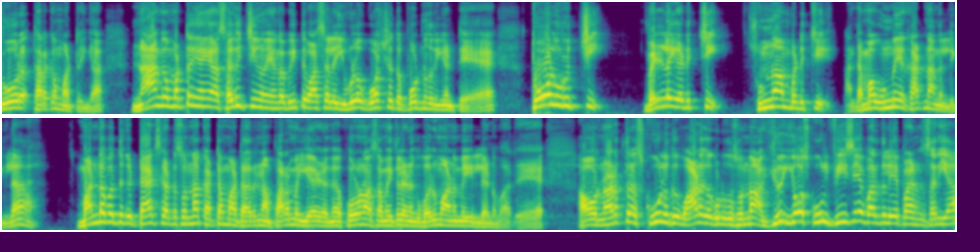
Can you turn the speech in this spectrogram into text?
டோரை திறக்க மாட்டீங்க. நாங்கள் மட்டும் ஏன் சகிச்சினோம் எங்கள் வீட்டு வாசலில் இவ்வளோ கோஷத்தை போட்டுக்கிறீங்கன்ட்டு தோல் உரிச்சி வெள்ளை அடித்து சுண்ணாம்படிச்சு அந்த அம்மா உண்மையை காட்டினாங்க இல்லைங்களா? மண்டபத்துக்கு டேக்ஸ் கட்ட சொன்னா கட்ட மாட்டார். நான் பரம ஏழைங்க. கொரோனா சமயத்தில் எனக்கு வருமானமே இல்லைன்னுவாரு. அவர் நடத்துகிற ஸ்கூலுக்கு வாடகை கொடுக்க சொன்னால் ஐயோ ஸ்கூல் ஃபீஸே வரதுலையேப்பா எனக்கு சரியா?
